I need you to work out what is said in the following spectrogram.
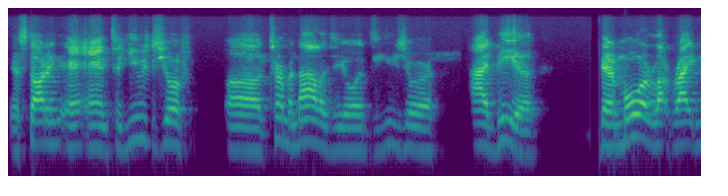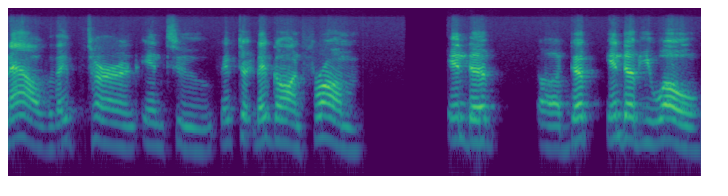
They're starting, and, and to use your uh, terminology or to use your idea, they're more like right now. They've turned into they've they've gone from uh, NWO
